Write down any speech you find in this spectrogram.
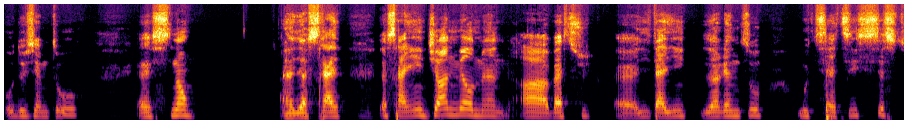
au, deuxième tour. Euh, sinon, euh, l'Australien John Millman a battu l'Italien Lorenzo Mutisati 6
